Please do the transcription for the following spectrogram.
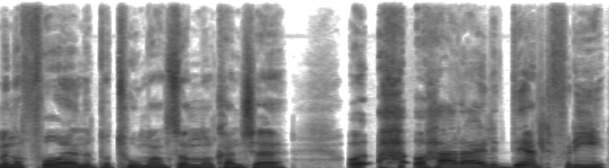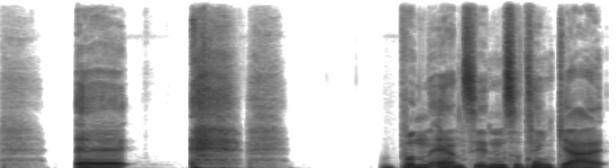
Men å få henne på tomannshånd, og kanskje Og, og her er jeg litt delt, fordi eh, På den ene siden så tenker jeg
